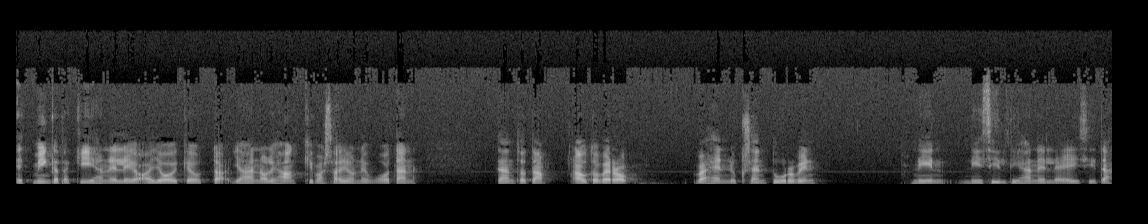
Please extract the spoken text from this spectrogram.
että minkä takia hänellä ei ole ajo-oikeutta ja hän oli hankkimassa ajoneuvoa tämän, tämän tota, autoverovähennyksen turvin, niin, niin silti hänelle ei sitä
